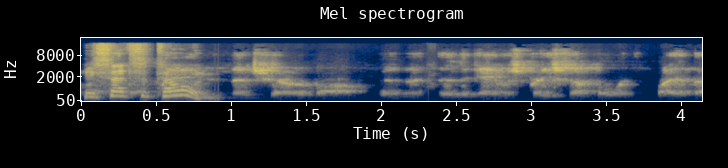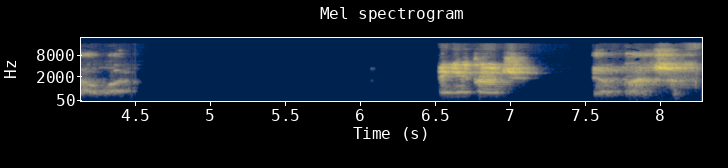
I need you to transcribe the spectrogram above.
He sets the tone. and then share the ball. And the, and the game is pretty simple when you play it that way. Thank you, Coach. Yeah, thanks.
